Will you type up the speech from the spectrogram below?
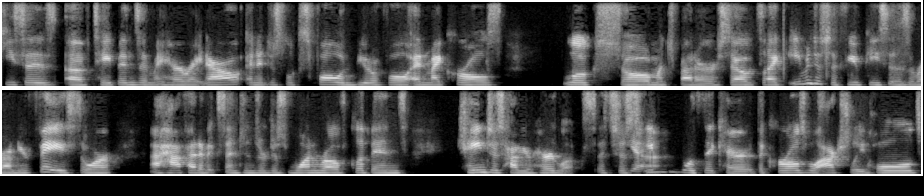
pieces of tape ins in my hair right now, and it just looks full and beautiful, and my curls look so much better. So it's like even just a few pieces around your face or a half head of extensions or just one row of clip ins changes how your hair looks. It's just yeah. even with thick hair, the curls will actually hold,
